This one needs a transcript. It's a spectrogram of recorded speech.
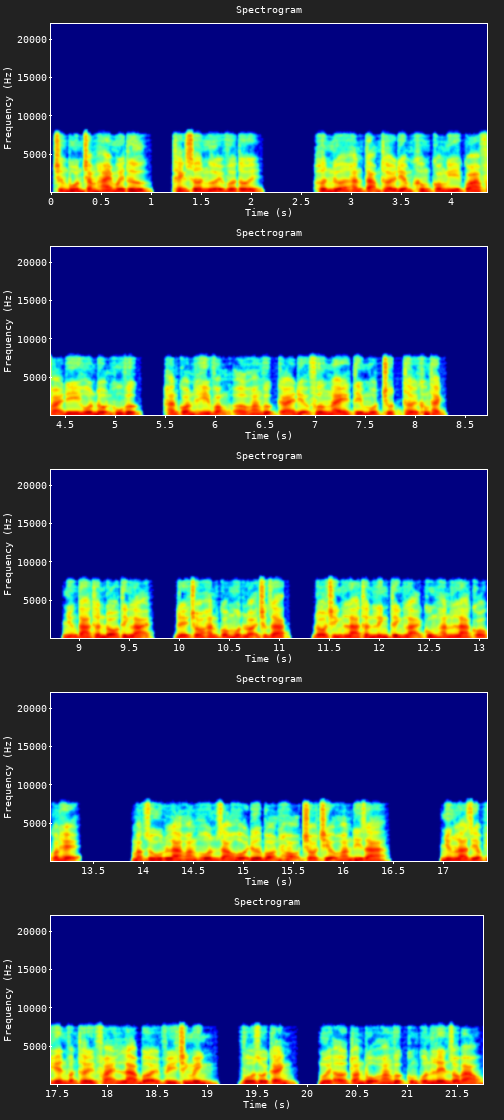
Chương 424, thánh sơn người vừa tới. Hơn nữa hắn tạm thời điểm không có nghĩ qua phải đi hỗn độn khu vực hắn còn hy vọng ở hoang vực cái địa phương này tìm một chút thời không thạch. Những tà thần đó tỉnh lại, để cho hắn có một loại trực giác, đó chính là thần linh tỉnh lại cùng hắn là có quan hệ. Mặc dù là hoàng hôn giáo hội đưa bọn họ cho triệu hắn đi ra, nhưng là diệp hiên vẫn thấy phải là bởi vì chính mình, vô rồi cánh, mới ở toàn bộ hoang vực cũng cuốn lên gió bão.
